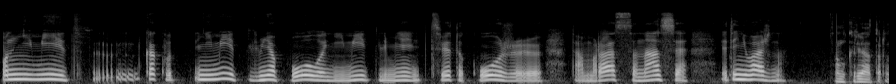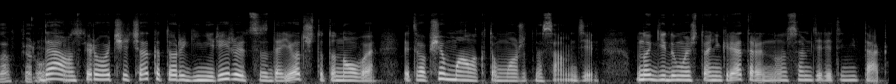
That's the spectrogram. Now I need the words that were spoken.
он не имеет, э, как вот, не имеет для меня пола, не имеет для меня цвета кожи, там, раса, нация. Это не важно. Он креатор, да, в первую Да, он в очередь? первую очередь человек, который генерирует, создает что-то новое. Это вообще мало кто может на самом деле. Многие думают, что они креаторы, но на самом деле это не так.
